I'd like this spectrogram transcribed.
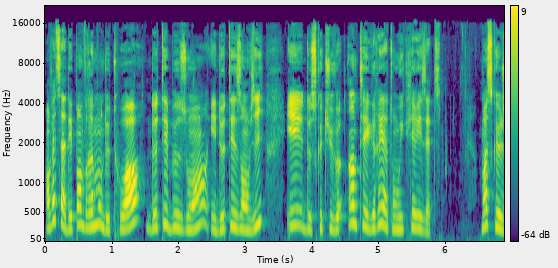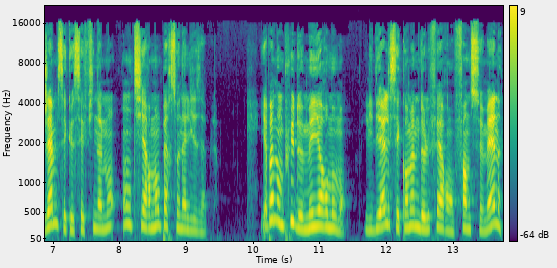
En fait, ça dépend vraiment de toi, de tes besoins et de tes envies et de ce que tu veux intégrer à ton weekly reset. Moi, ce que j'aime, c'est que c'est finalement entièrement personnalisable. Il n'y a pas non plus de meilleur moment. L'idéal, c'est quand même de le faire en fin de semaine,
